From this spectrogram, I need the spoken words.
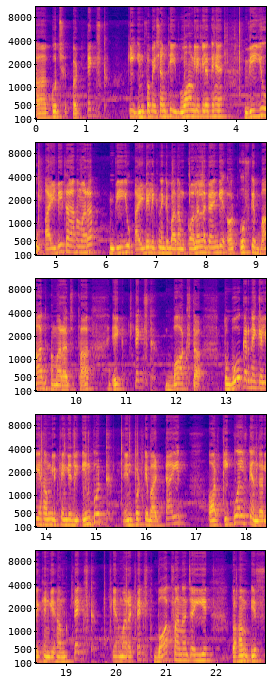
आ, कुछ टेक्स्ट की इंफॉर्मेशन थी वो हम लिख लेते हैं। वी यू आई डी था हमारा। वी यू आई डी लिखने के बाद हम कॉलन लगाएँगे और उसके बाद हमारा जो था एक टेक्स्ट बॉक्स था। तो वो करने के लिए हम लिखेंगे जी इनपुट इनपुट के बाद टाइप और इक्वल के अंदर लिखेंगे हम टेक्स्ट कि हमारा टेक्स्ट बॉक्स आना चाहिए। तो हम इस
